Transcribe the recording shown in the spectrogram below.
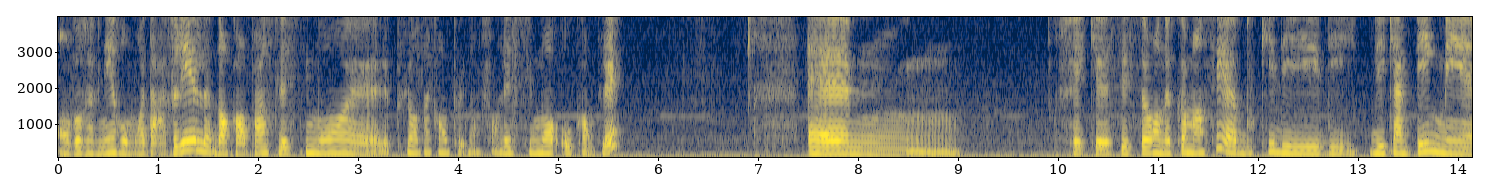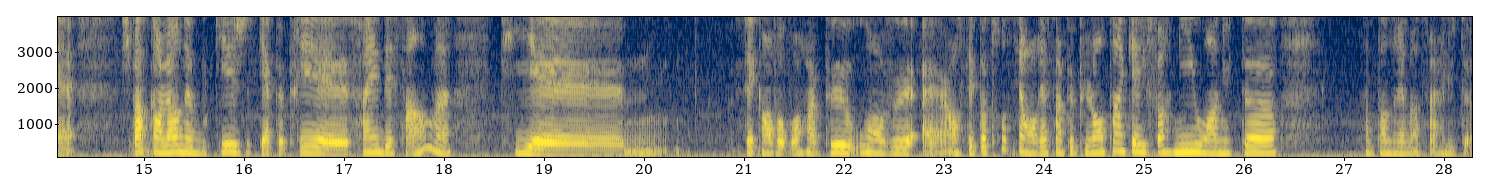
On va revenir au mois d'avril. Donc, on passe le six mois le plus longtemps qu'on peut, dans le fond, le six mois au complet. Euh, fait que c'est ça, on a commencé à booker des, des, campings, mais euh, je pense qu'on l'a on a booké jusqu'à peu près euh, fin décembre. Puis euh, fait qu'on va voir un peu où on veut. on sait pas trop si on reste un peu plus longtemps en Californie ou en Utah. Ça me tente vraiment de faire l'Utah.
